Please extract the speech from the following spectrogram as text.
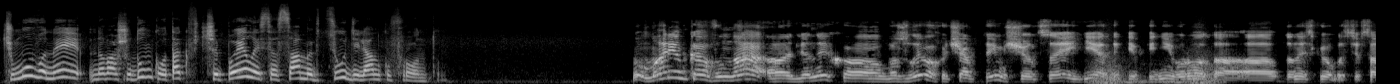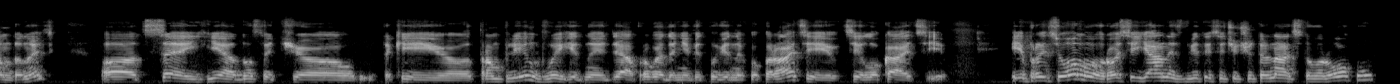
Чому вони, на вашу думку, отак вчепилися саме в цю ділянку фронту? Ну, Мар'їнка, вона е, для них е, важлива, хоча б тим, що це є такі вхідні ворота е, в Донецькій області, в сам Донецьк. Це є досить е, такий е, трамплін, вигідний для проведення відповідних операцій в цій локації. І при цьому росіяни з 2014 року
